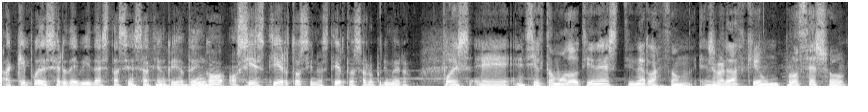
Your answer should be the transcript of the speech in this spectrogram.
a qué puede ser debida esta sensación que yo tengo? O si es cierto, si no es cierto, es lo primero. Pues eh, en cierto modo tienes, tienes razón. Es verdad que un proceso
